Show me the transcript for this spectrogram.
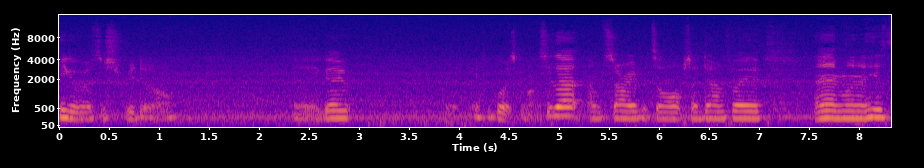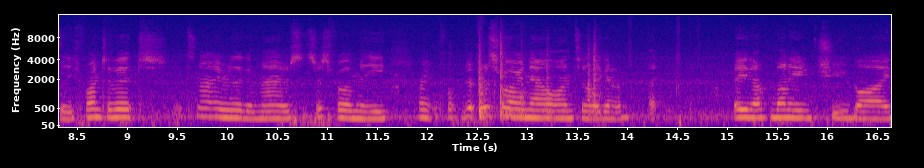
You go guys, just read it all. There you go. If you guys cannot see that, I'm sorry if it's all upside down for you. And when here's the front of it, it's not a really good mouse. It's just for me, right, for, just for right now until I get a, a, enough money to buy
